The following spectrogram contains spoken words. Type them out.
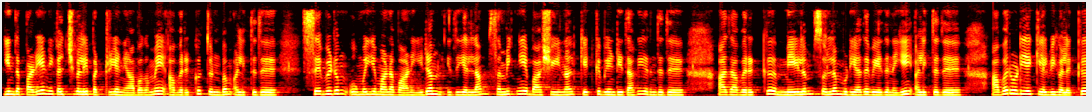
இந்த பழைய நிகழ்ச்சிகளை பற்றிய ஞாபகமே அவருக்கு துன்பம் அளித்தது. செவிடும் உமையுமான வாணியிடம் இதையெல்லாம் சமிக்ஞை பாஷையினால் கேட்க வேண்டியதாக இருந்தது. அது அவருக்கு மேலும் சொல்ல முடியாத வேதனையை அளித்தது. அவருடைய கேள்விகளுக்கு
